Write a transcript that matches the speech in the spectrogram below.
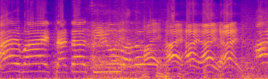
Tata bye, Tata, see hi hi hi hi hi hi,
